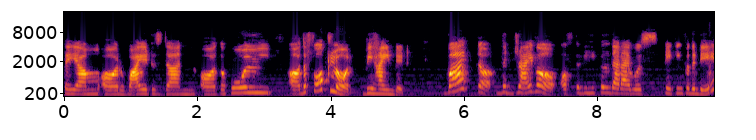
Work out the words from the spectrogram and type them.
Theyyam or why it is done or the whole uh, the folklore behind it. But uh, the driver of the vehicle that I was taking for the day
